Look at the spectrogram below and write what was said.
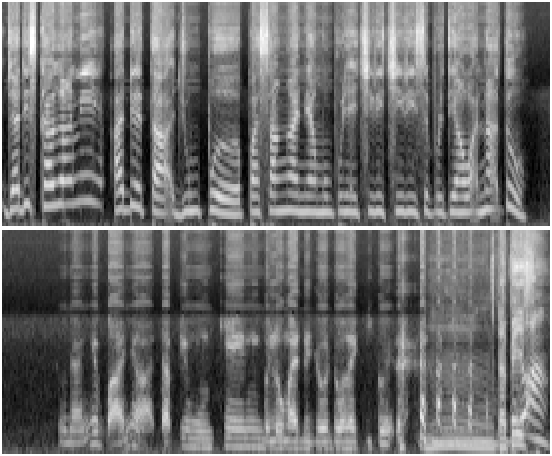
jadi sekarang ni ada tak jumpa pasangan yang mempunyai ciri-ciri seperti yang awak nak tu? Sebenarnya banyak tapi mungkin belum ada jodoh lagi kot. Hmm, tapi uh,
